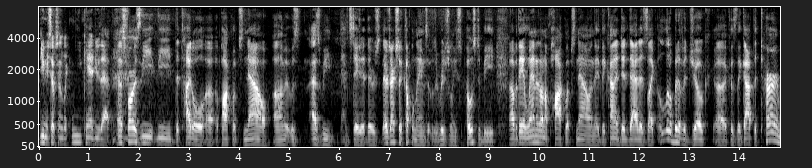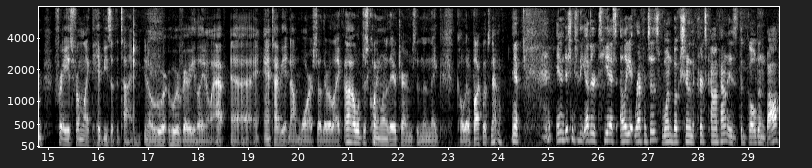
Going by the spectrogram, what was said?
Union steps in like you can't do that. And as far as the the the title uh, Apocalypse Now, um, it was as we had stated. There's there's actually a couple names that was originally supposed to be, uh, but they landed on Apocalypse Now, and they, they kind of did that as like a little bit of a joke because they got the term phrase from like the hippies at the time, you know, who were who were very you know ap- uh, anti Vietnam War. So they were like, oh, we'll just coin one of their terms, and then they call it Apocalypse Now. Yep. In addition to the other T.S. Eliot references, one book shown in the Kurtz compound is The Golden Bough.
